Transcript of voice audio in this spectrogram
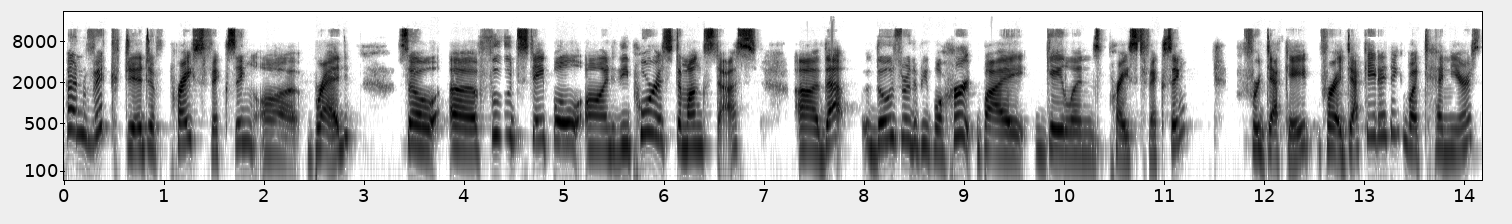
convicted of price fixing uh, bread. So a food staple on the poorest amongst us. Uh, that those were the people hurt by Galen's price fixing for decade for a decade, I think about 10 years.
